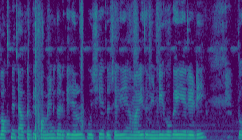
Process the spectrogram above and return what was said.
बॉक्स में जा कर के कमेंट करके ज़रूर पूछिए। तो चलिए, हमारी तो भिंडी हो गई है रेडी तो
